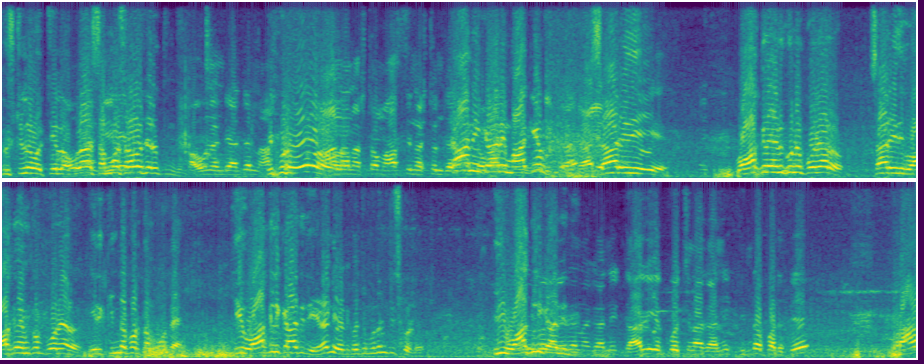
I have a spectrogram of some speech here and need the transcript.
దృష్టిలో వచ్చే లోపల సంవత్సరాలు జరుగుతుంది. అవునండి అంటే ఇప్పుడు- నష్టం ఆస్తి నష్టం కానీ కానీ మాకేం సార్ ఇది వాకులు అనుకుని పోయారు సార్ ఇది వాకులు అనుకుని పోయారు ఇది కింద పడతాం పోతే. ఇది వాకిలి కాదు ఇది. రండి కొంచెం ముందు తీసుకోండి. ఇది వాకిలి కాదు కానీ గాలి ఎక్కువ వచ్చినా కానీ కింద పడితే ప్రాణ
